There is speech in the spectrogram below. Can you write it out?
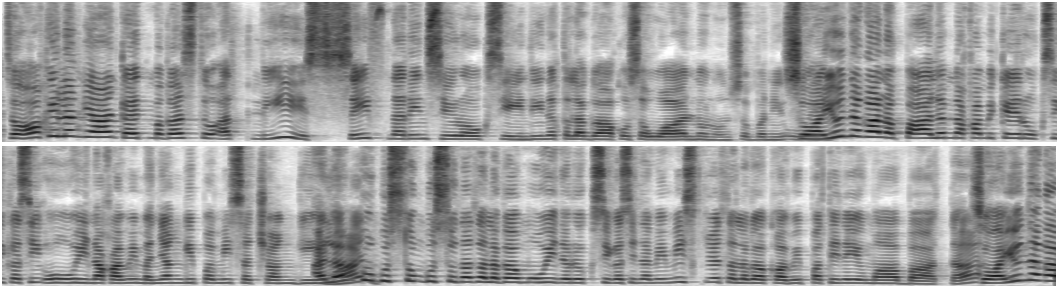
So, okay lang yan. Kahit magasto, at least, safe na rin si Roxy. Hindi na talaga ako sa wano noon sa bani So, ayun na nga, nagpaalam na kami kay Roxy kasi uuwi na kami. Manyanggi pa mi sa Changi. Alam ko, gustong gusto na talaga umuwi ni Roxy kasi namimiss niya talaga kami, pati na yung mga bata. So, ayun na nga,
